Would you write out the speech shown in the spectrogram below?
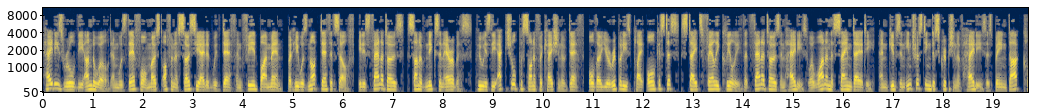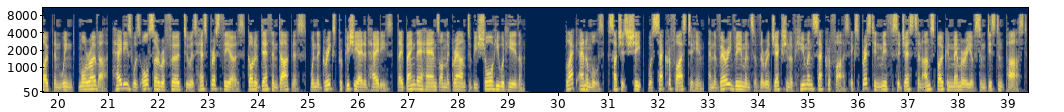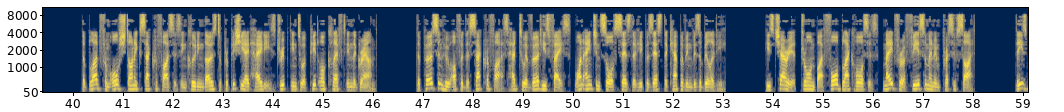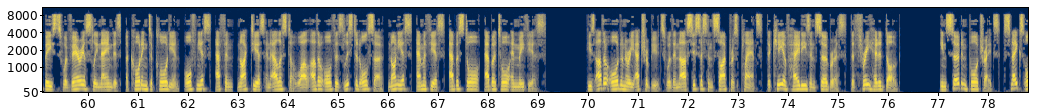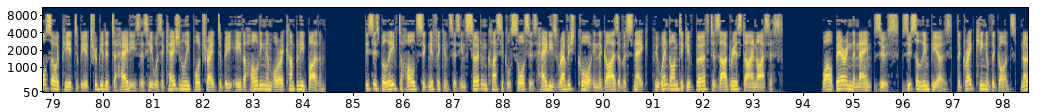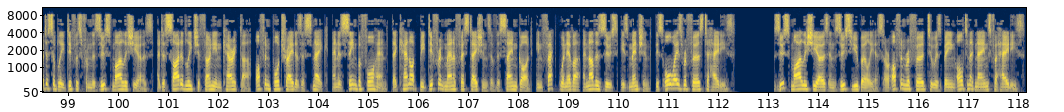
Hades ruled the underworld and was therefore most often associated with death and feared by men, but he was not death itself. It is Thanatos, son of Nyx and Erebus, who is the actual personification of death, although Euripides' play Alcestis states fairly clearly that Thanatos and Hades were one and the same deity, and gives an interesting description of Hades as being dark-cloaked and winged. Moreover, Hades was also referred to as Hesperus Theos, god of death and darkness. When the Greeks propitiated Hades, they banged their hands on the ground to be sure he would hear them. Black animals, such as sheep, were sacrificed to him, and the very vehemence of the rejection of human sacrifice expressed in myth suggests an unspoken memory of some distant past. The blood from all Chthonic sacrifices including those to propitiate Hades dripped into a pit or cleft in the ground. The person who offered the sacrifice had to avert his face, one ancient source says that he possessed the cap of invisibility. His chariot, drawn by four black horses, made for a fearsome and impressive sight. These beasts were variously named as, according to Claudian, Orphnius, Aethon, Nyctius and Alastor while other authors listed also, Nonius, Amethius, Abastor, Abator and Methius. His other ordinary attributes were the narcissus and cypress plants, the key of Hades and Cerberus, the three-headed dog. In certain portraits, snakes also appeared to be attributed to Hades as he was occasionally portrayed to be either holding them or accompanied by them. This is believed to hold significance as in certain classical sources Hades ravished Kore in the guise of a snake, who went on to give birth to Zagreus Dionysus. While bearing the name Zeus, Zeus Olympios, the great king of the gods, noticeably differs from the Zeus Meilichios, a decidedly Chthonian character, often portrayed as a snake, and as seen beforehand, they cannot be different manifestations of the same god. In fact, whenever another Zeus is mentioned, this always refers to Hades. Zeus Meilichios and Zeus Euberleus are often referred to as being alternate names for Hades.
